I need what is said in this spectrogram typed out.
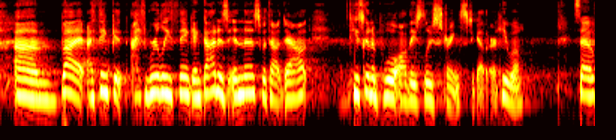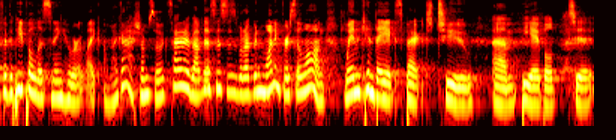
um, but I think it. I really think, and God is in this without doubt. He's going to pull all these loose strings together. He will. So, for the people listening who are like, oh my gosh, I'm so excited about this. This is what I've been wanting for so long. When can they expect to um, be able to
